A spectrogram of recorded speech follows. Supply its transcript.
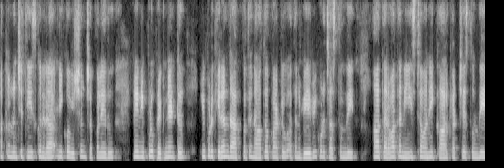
అక్కడి నుంచి తీసుకుని రా నీకో విషయం చెప్పలేదు. నేను ఇప్పుడు ప్రెగ్నెంట్ ఇప్పుడు కిరణ్ రాకపోతే నాతో పాటు అతని బేబీ కూడా చస్తుంది. ఆ తర్వాత నీ ఇష్టం అని కాల్ కట్ చేస్తుంది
